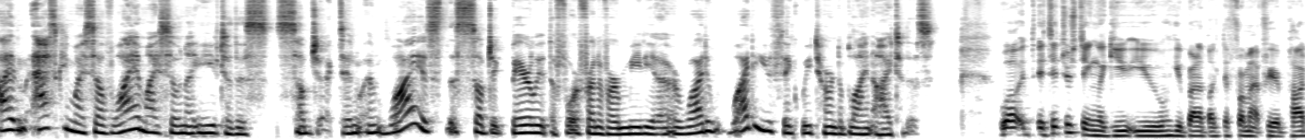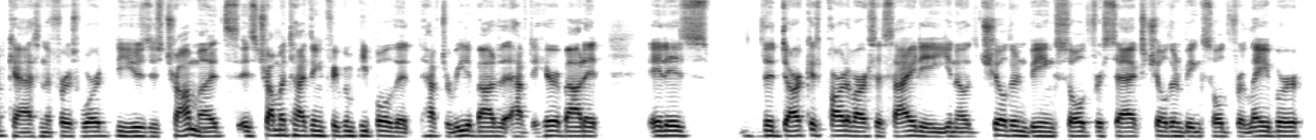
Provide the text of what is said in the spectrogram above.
I'm asking myself, why am I so naive to this subject? And, and why is this subject barely at the forefront of our media? Or why do why do you think we turned a blind eye to this? Well, it, it's interesting. Like you, you, you brought up like the format for your podcast, and the first word you used is trauma. It's it's traumatizing for even people that have to read about it, that have to hear about it. It is the darkest part of our society you know children being sold for sex children being sold for labor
